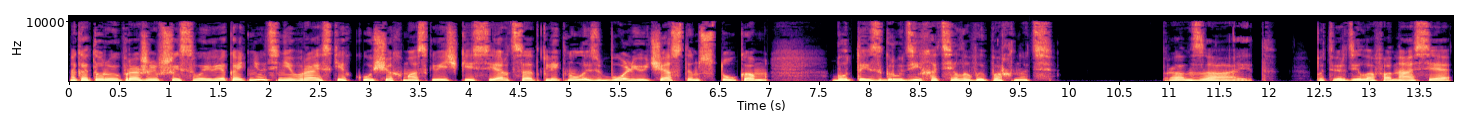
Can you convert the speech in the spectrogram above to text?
на которую проживший свой век отнюдь не в райских кущах москвички сердце откликнулось болью и частым стуком, будто из груди хотело выпорхнуть. «Пронзает, — подтвердила Афанасия,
